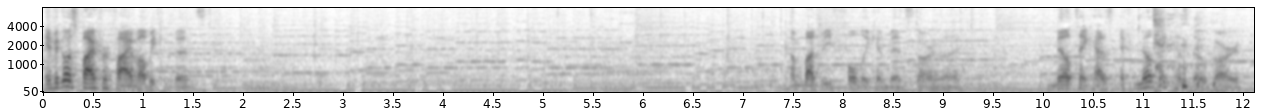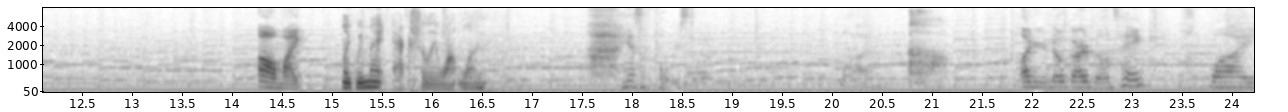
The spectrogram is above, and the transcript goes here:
If it goes five for five, I'll be convinced. I'm about to be fully convinced, aren't I? Miltank has if Miltank has no guard. Oh my Like, we might actually want one. He has a full restore. Why? On your no guard build tank? Why?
